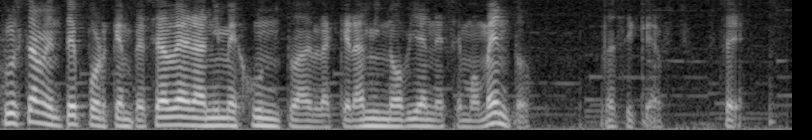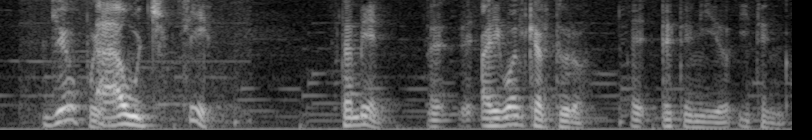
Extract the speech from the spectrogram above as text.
justamente porque empecé a ver anime junto a la que era mi novia en ese momento. Así que, sí. Yo, pues. Ouch. Sí, también. Eh, eh, al igual que Arturo, eh, he tenido y tengo.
